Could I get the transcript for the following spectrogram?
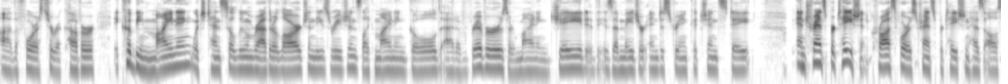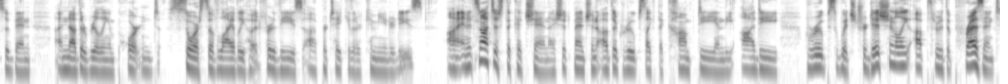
uh, the forest to recover. It could be mining, which tends to loom rather large in these regions, like mining gold out of rivers or mining jade is a major industry in Kachin State. And transportation, cross forest transportation, has also been another really important source of livelihood for these uh, particular communities. Uh, and it's not just the Kachin. I should mention other groups like the Khamti and the Adi, groups which traditionally, up through the present,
